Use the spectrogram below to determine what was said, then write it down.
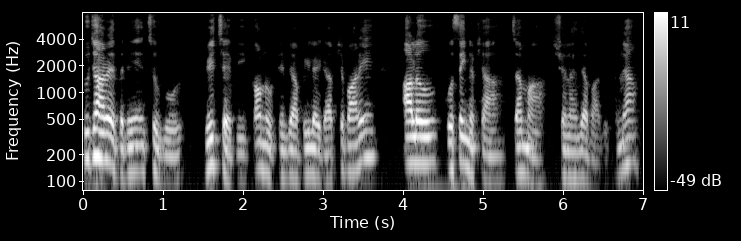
ထူးခြားတဲ့သတင်းအချို့ကိုရွေးချယ်ပြီးကောက်နှုတ်တင်ပြပေးလိုက်တာဖြစ်ပါတယ်။အားလုံးကိုစိတ်နှဖျားစမ်းမာရှင်လန်းကြပါသည်ခင်ဗျာ။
